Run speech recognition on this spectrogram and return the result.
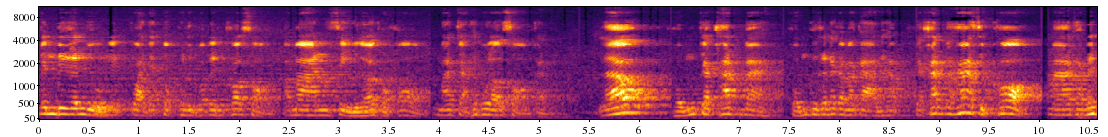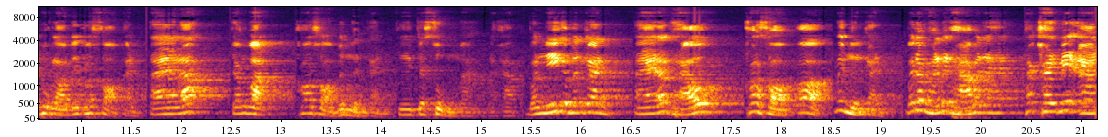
เป็นเดือนอยู่เนี่ยกว่าจะตกผลึกมาเป็นข้อสอบประมาณ 400 กว่าข้อ มาจากที่พวกเราสอบกัน แล้วผมจะคัดมา ผมคือคณะกรรมการนะครับ จะคัดมา 50 ข้อ มาทำให้พวกเราได้ทดสอบกัน แต่ละจังหวัดข้อสอบไม่เหมือนกัน คือจะสุ่มมานะครับ วันนี้ก็เหมือนกัน แต่ละแถวข้อสอบก็ไม่เหมือนกัน ไม่ต้องหันไปถามนนะฮะถ้าใครไม่อ่าน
